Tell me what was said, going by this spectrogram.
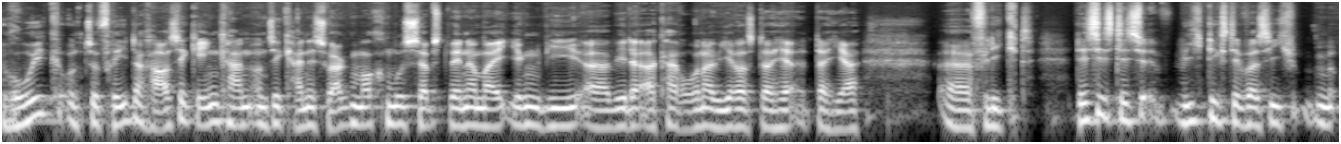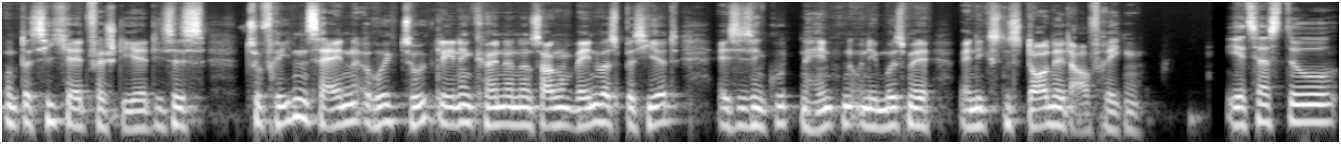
ruhig und zufrieden nach Hause gehen kann und sich keine Sorgen machen muss, selbst wenn einmal irgendwie äh, wieder ein Coronavirus daher, daher äh, fliegt. Das ist das Wichtigste, was ich unter Sicherheit verstehe. Dieses Zufriedensein, ruhig zurücklehnen können und sagen, wenn was passiert, es ist in guten Händen und ich muss mir wenigstens da nicht aufregen. Jetzt hast du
